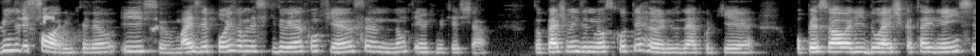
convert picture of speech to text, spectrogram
vindo de fora, entendeu? Isso. Mas depois, vamos dizer, que ganha confiança, não tenho que me queixar. Estou praticamente dizendo meus coterrâneos, né? Porque o pessoal ali do oeste catarinense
